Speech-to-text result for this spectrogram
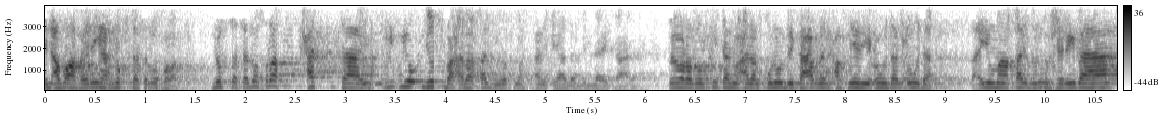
إن أضاف إليها نكتة أخرى. نكتة أخرى حتى يطبع على قلبه يطمس عليه عياذا بالله تعالى. تعرض الفتن على القلوب كعرض الحصير عودا عودا فأيما قلب أشربها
